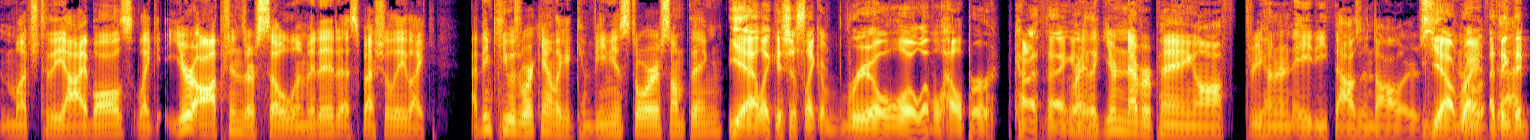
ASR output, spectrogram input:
much to the eyeballs, like your options are so limited. Especially like I think he was working at like a convenience store or something. yeah. Like it's just like a real low level helper kind of thing. Right, And- like you're never paying off three hundred eighty thousand dollars. yeah, right. I think that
